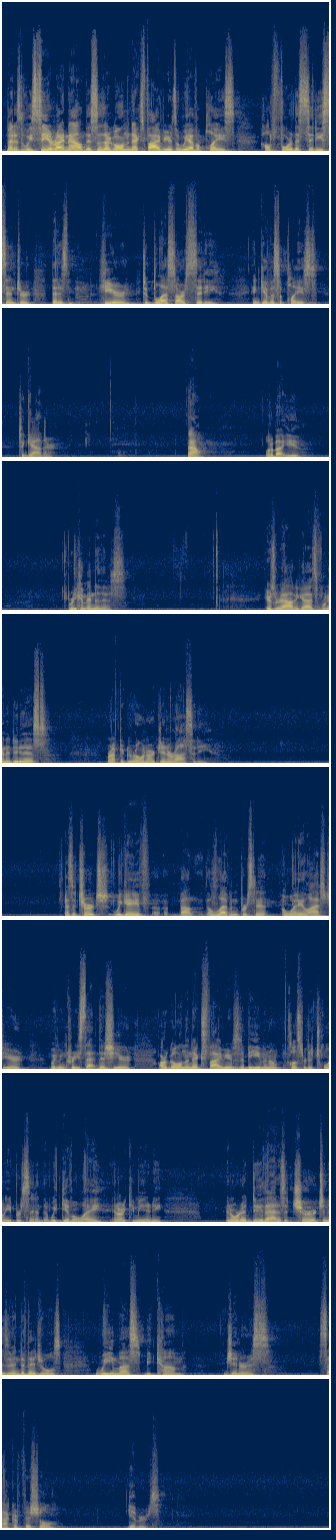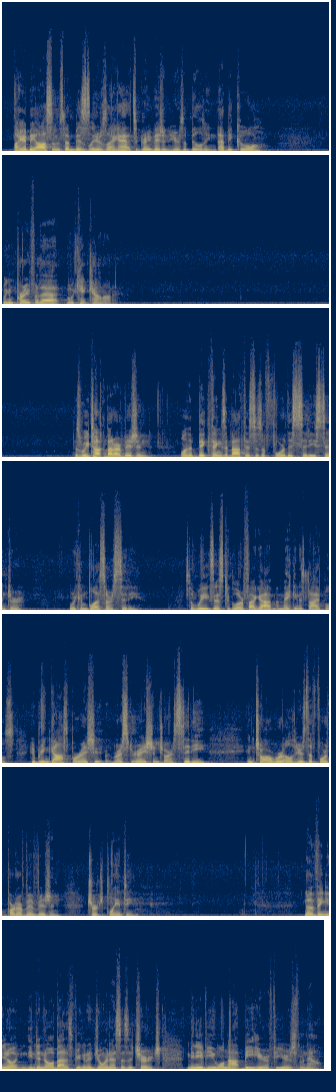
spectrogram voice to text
That as we see it right now, this is our goal in the next five years that we have a place called For the City Center that is here to bless our city and give us a place to gather. Now, what about you? Where do you come into this? Here's the reality, guys. If we're going to do this, we're going to have to grow in our generosity. As a church, we gave uh, about 11% away last year. We've increased that this year. Our goal in the next five years is to be even um, closer to 20% that we give away in our community. In order to do that, as a church and as individuals, we must become generous, sacrificial givers. Like, it'd be awesome if some business leader's like, yeah, it's a great vision. Here's a building. That'd be cool. We can pray for that, but we can't count on it. As we talk about our vision, one of the big things about this is a for this city center we can bless our city. So we exist to glorify God by making disciples who bring gospel restoration to our city and to our world. Here's the fourth part of our vision church planting. Another thing you need to know about is if you're going to join us as a church, many of you will not be here a few years from now.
